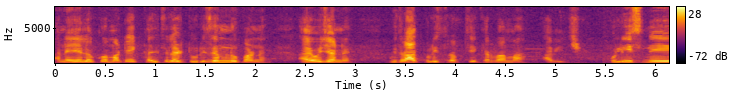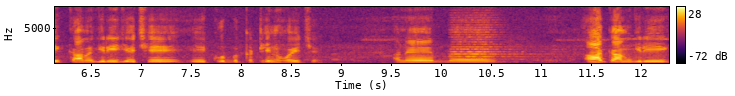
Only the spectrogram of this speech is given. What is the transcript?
અને એ લોકો માટે કલ્ચરલ ટુરિઝમનું પણ આયોજન ગુજરાત પોલીસ તરફથી કરવામાં આવી છે. પોલીસની કામગીરી જે છે એ ખૂબ કઠિન હોય છે અને આ કામગીરી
